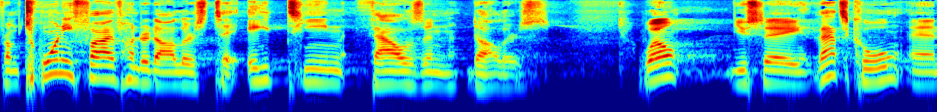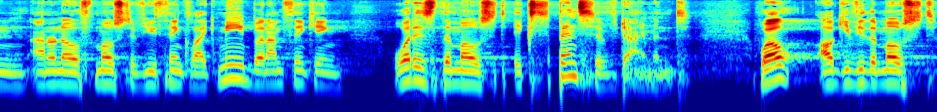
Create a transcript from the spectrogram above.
from $2,500 to $18,000. Well, you say, that's cool. And I don't know if most of you think like me, but I'm thinking, what is the most expensive diamond? Well, I'll give you the most,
